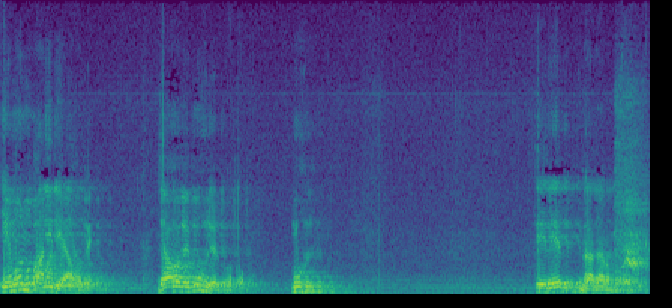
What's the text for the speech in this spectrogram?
এমন পানি দেয়া হবে, যা হবে মুহলের মতো। মুহল। তেলের গাদার মতো।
